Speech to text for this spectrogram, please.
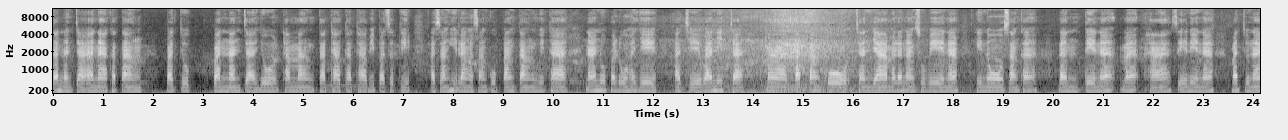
ตันนันจาอนาคตัง ปัจจุ ปันนันจะโยธรรมังตัทธาตัทธาวิปัสสติ อสังหิรังอสังกุปังตังวิทานานุปโลหเย อเชวานิจจะมาตัปปังโก ชัญญามรณังสุเวนะหิโนสังฆาดันเตนะมหาเสเนนะ มัจจุนา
